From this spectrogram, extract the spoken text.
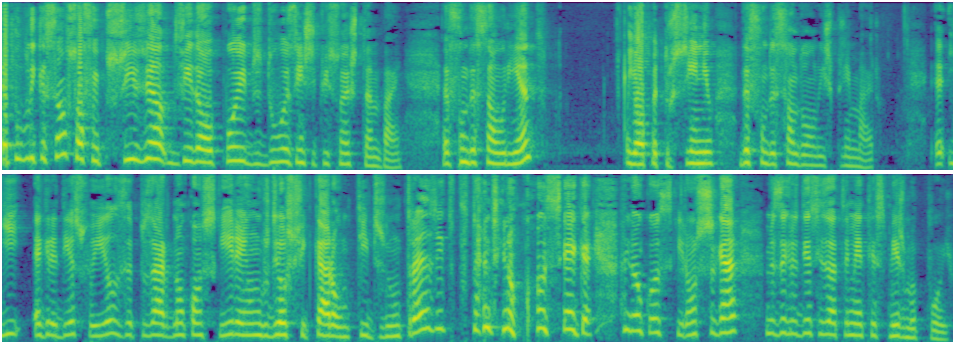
a publicação só foi possível devido ao apoio de duas instituições também, a Fundação Oriente e ao patrocínio da Fundação Dom Luís I. Eh, e agradeço a eles, apesar de não conseguirem, uns deles ficaram metidos num trânsito, portanto, não, conseguem, não conseguiram chegar, mas agradeço exatamente esse mesmo apoio.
